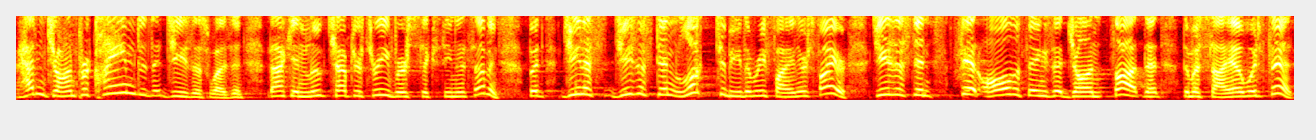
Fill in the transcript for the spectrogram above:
Hadn't John proclaimed that Jesus was? And back in Luke chapter 3, verse 16 and 7. But Jesus, Jesus didn't look to be the refiner's fire. Jesus didn't fit all the things that John thought that the Messiah would fit.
